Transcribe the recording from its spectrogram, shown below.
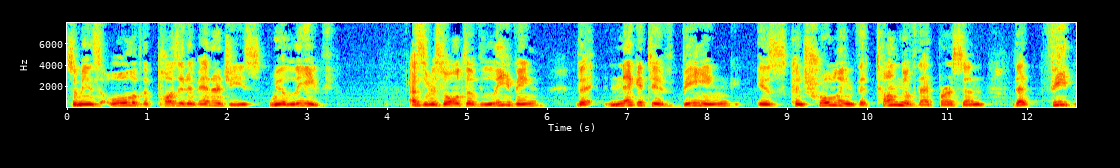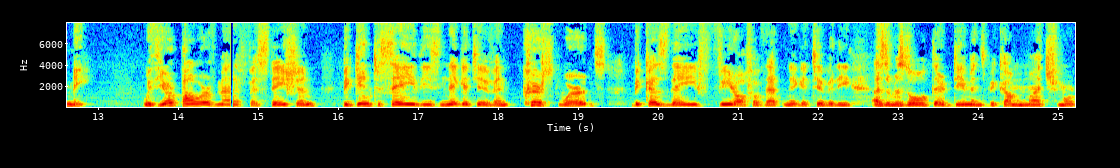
So it means all of the positive energies will leave. As a result of leaving the negative being is controlling the tongue of that person that, feed me. With your power of manifestation begin to say these negative and cursed words because they feed off of that negativity. As a result their demons become much more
